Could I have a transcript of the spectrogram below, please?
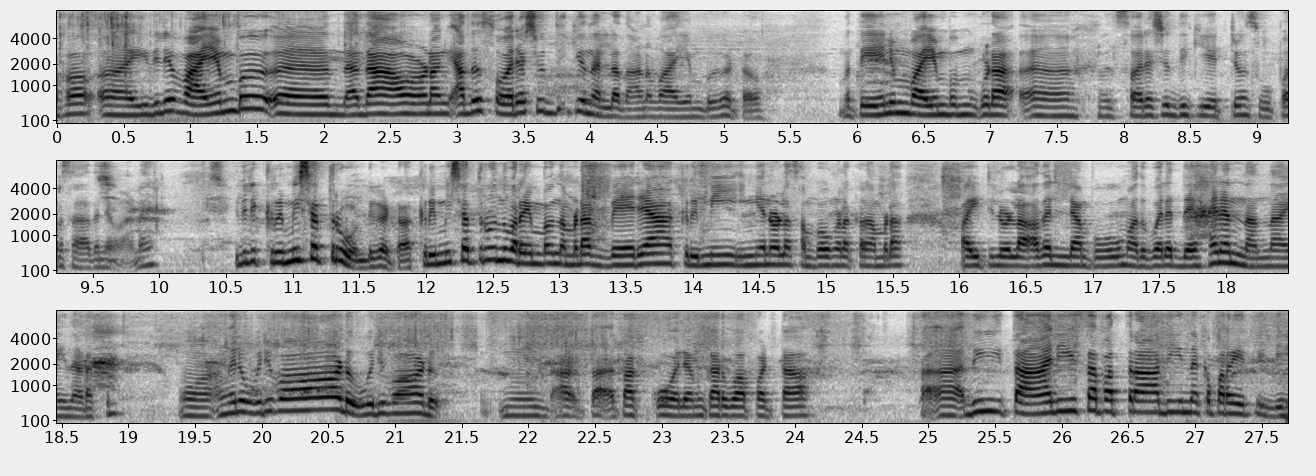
അപ്പോൾ ഇതിൽ വയമ്പ് അതാ ഉണങ്ങി അത് സ്വരശുദ്ധിക്ക് നല്ലതാണ് വയമ്പ് കേട്ടോ. തേനും വയമ്പും കൂടെ സ്വരശുദ്ധിക്ക് ഏറ്റവും സൂപ്പർ സാധനമാണ്. ഇതിൽ കൃമിശത്രു ഉണ്ട് കേട്ടോ. കൃമിശത്രു എന്ന് പറയുമ്പോൾ നമ്മുടെ വര കൃമി ഇങ്ങനെയുള്ള സംഭവങ്ങളൊക്കെ നമ്മുടെ വയറ്റിലുള്ള അതെല്ലാം പോകും അതുപോലെ ദഹനം നന്നായി നടക്കും. അങ്ങനെ ഒരുപാട് ഒരുപാട് തക്കോലം കറുവാപ്പട്ട അത് ഈ താലീസ പത്രാദി എന്നൊക്കെ പറയത്തില്ലേ?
